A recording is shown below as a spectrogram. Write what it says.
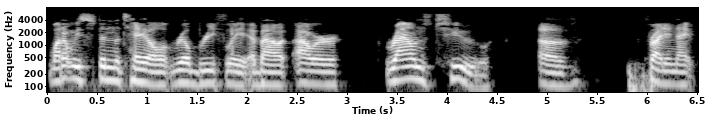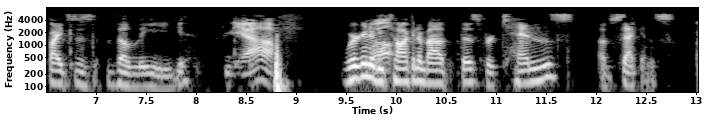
why don't we spin the tale real briefly about our round two of Friday Night Fights is the League. Yeah, We're going to Well- be talking about this for tens of seconds.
